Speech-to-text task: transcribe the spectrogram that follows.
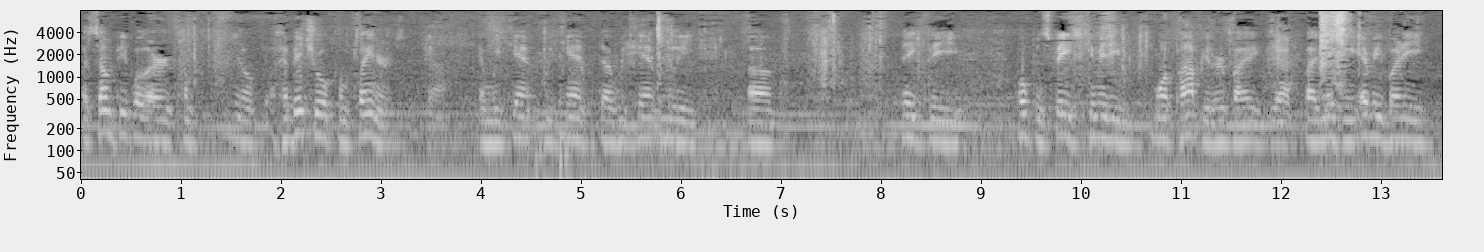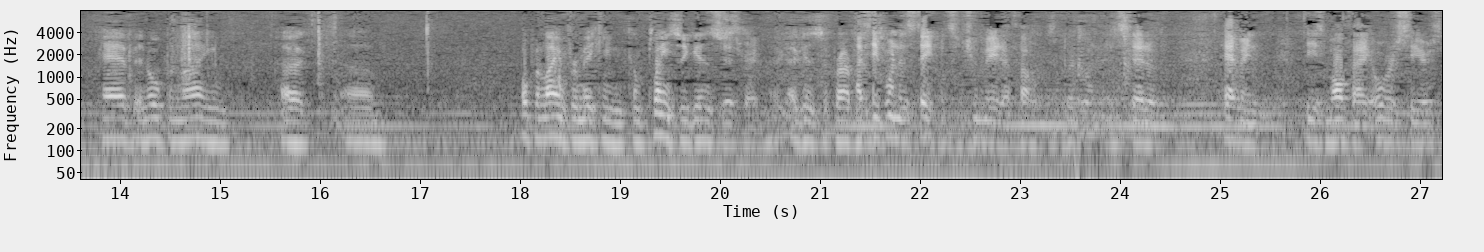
but some people are, com- you know, habitual complainers, Yeah. and we can't, we can't, uh, we can't really um, make the open space committee more popular by, Yeah. by making everybody have an open line, uh, um, open line for making complaints against, That's right. against the property. I think one of the statements that you made, I thought was a good one. Instead of having these multi-overseers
